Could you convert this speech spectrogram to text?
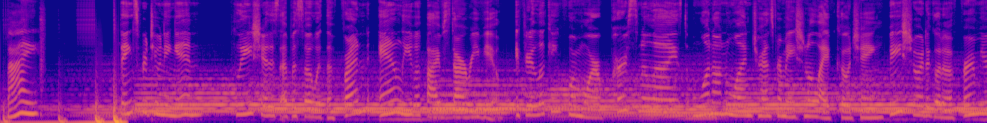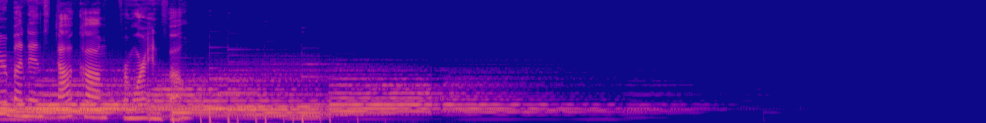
Bye. Thanks for tuning in. Please share this episode with a friend and leave a five star review. If you're looking for more personalized, one on one transformational life coaching, be sure to go to affirmyourabundance.com for more info.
